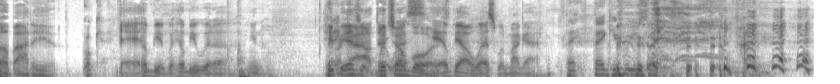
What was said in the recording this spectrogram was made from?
Up out of here. Okay. Yeah, he'll be with he'll be with a you know. He'll be guy with out there your west. boys. Yeah, he'll be out west with my guy. Thank, thank you for your service.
